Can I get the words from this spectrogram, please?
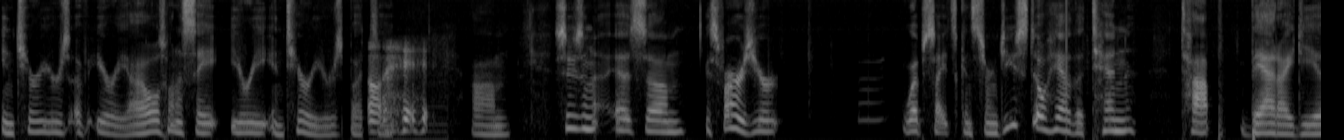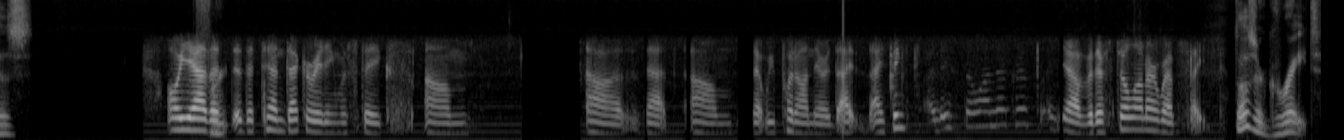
Interiors of Erie. I always want to say Erie Interiors, but Oh, uh, um, Susan, as um, as far as your website's concerned, do you still have the 10 top bad ideas oh yeah, For- the the ten decorating mistakes um, uh, that um, that we put on there. I I think are they still on there, Chris? Yeah, but they're still on our website. Those are great.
